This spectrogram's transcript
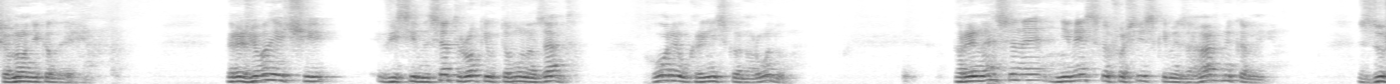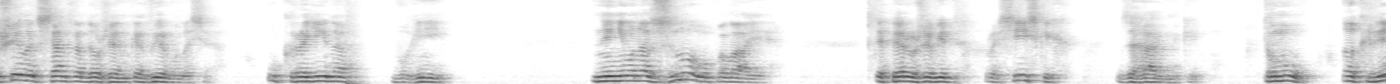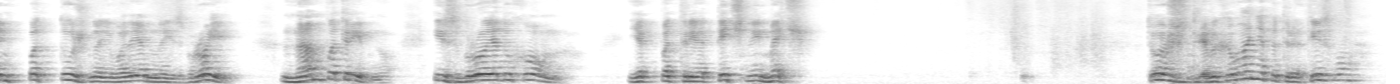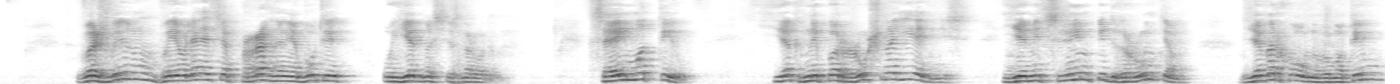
Шановні колеги, переживаючи 80 років тому назад горе українського народу, перенесене німецько-фашистськими загарбниками, з душі Олександра Довженка вирвалося Україна в вогні. Нині вона знову палає, тепер уже від російських загарбників. Тому, окрім потужної воєнної зброї, нам потрібно і зброя духовна, як патріотичний меч. Тож для виховання патріотизму важливим виявляється прагнення бути у єдності з народом. Цей мотив, як непорушна єдність, є міцним підґрунтям для верховного мотиву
